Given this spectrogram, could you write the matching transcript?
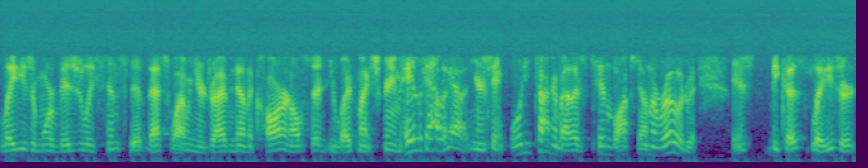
Ladies are more visually sensitive. That's why when you're driving down the car and all of a sudden your wife might scream, hey, look out, look out. And you're saying, what are you talking about? That's 10 blocks down the road. It's because ladies are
